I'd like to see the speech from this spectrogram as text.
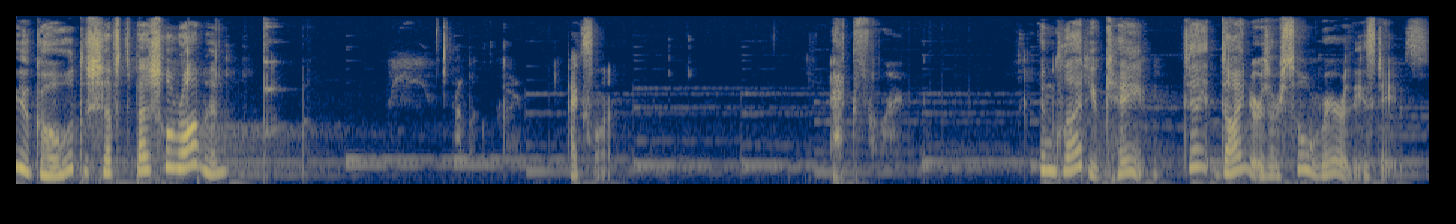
Here you go, the chef's special ramen. That looks good. Excellent. Excellent. I'm glad you came. D- diners are so rare these days.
